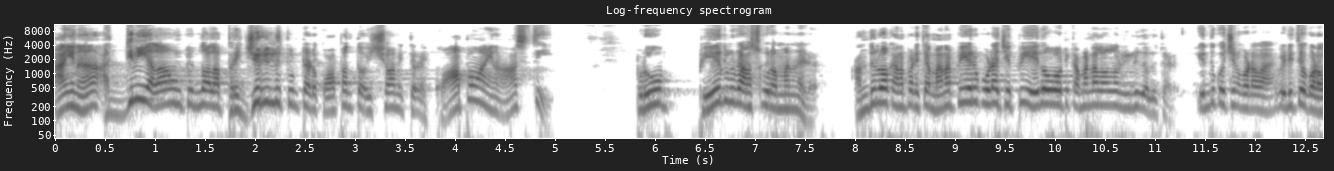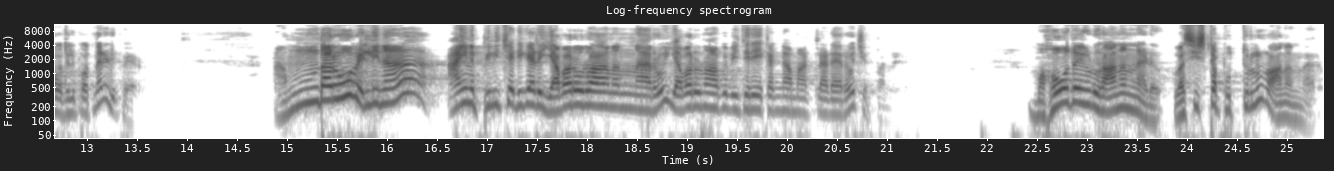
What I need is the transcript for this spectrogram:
ఆయన అగ్ని ఎలా ఉంటుందో అలా ప్రజ్వరిల్లుతుంటాడు కోపంతో. విశ్వామిత్రుడు కోపం ఆయన ఆస్తి. ఇప్పుడు పేర్లు రాసుకురమ్మన్నాడు. అందులో కనపడితే మన పేరు కూడా చెప్పి ఏదో ఒకటి కమండలంలో నీళ్ళు తలుతాడు ఎందుకు వచ్చిన గొడవ? వెడితే గొడవ వదిలిపోతుందని వెళ్ళిపోయారు అందరూ వెళ్ళినా ఆయన పిలిచి అడిగాడు ఎవరు రానన్నారు? ఎవరు నాకు వ్యతిరేకంగా మాట్లాడారో చెప్పన్నాడు. మహోదయుడు రానన్నాడు వశిష్ఠ పుత్రులు రానన్నారు.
